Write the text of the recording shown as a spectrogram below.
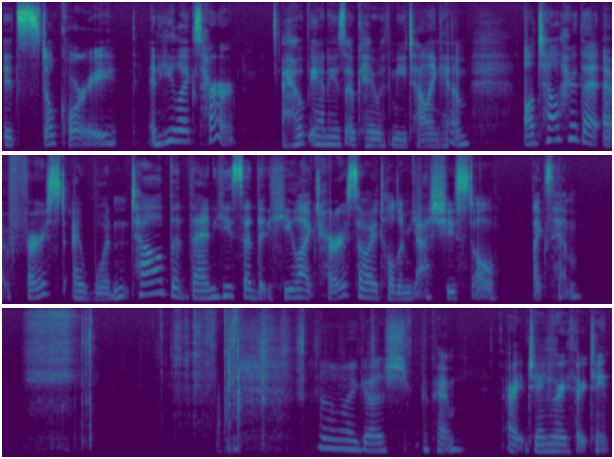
it's still Corey, and he likes her. I hope Annie is okay with me telling him. I'll tell her that at first I wouldn't tell, but then he said that he liked her, so I told him, yes, she still likes him. Oh my gosh. Okay. All right, January 13th.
